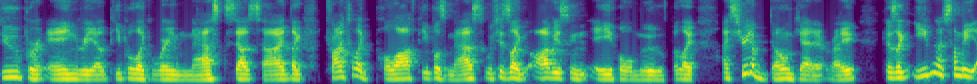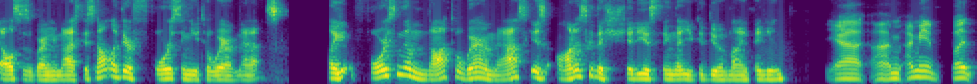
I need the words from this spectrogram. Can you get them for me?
super angry at people like wearing masks outside like trying to like pull off people's masks which is like obviously an a-hole move but like I straight up don't get it right because like even if somebody else is wearing a mask it's not like they're forcing you to wear a mask like forcing them not to wear a mask is honestly the shittiest thing that you could do in my opinion Yeah, I'm, I mean, but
